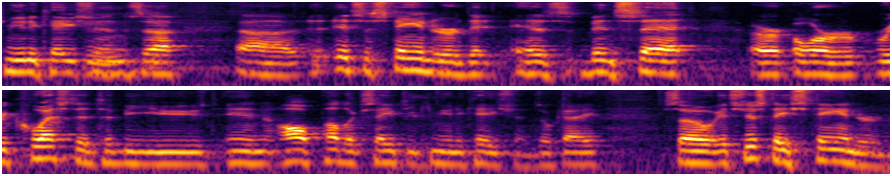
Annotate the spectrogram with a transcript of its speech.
Communications. Uh, uh, it's a standard that has been set or, or requested to be used in all public safety communications. Okay, so it's just a standard.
